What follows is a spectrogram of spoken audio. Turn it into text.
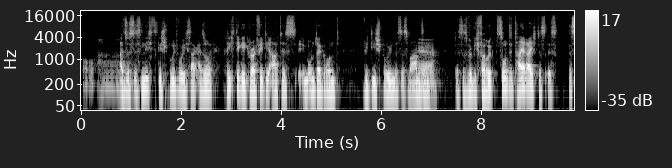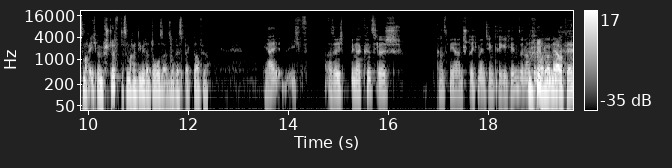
Oh, ah. Also es ist nichts gesprüht, wo ich sage, also richtige Graffiti-Artists im Untergrund, wie die sprühen, das ist Wahnsinn. Ja. Das ist wirklich verrückt, so detailreich, das ist, das mache ich mit dem Stift, das machen die mit der Dose, also Respekt dafür. Ja, ich, also ich bin ja künstlerisch kannst mir ein Strichmännchen kriege ich hin, so nach dem Motto. Ne? ja, okay.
